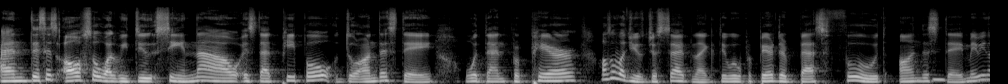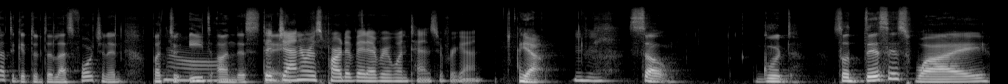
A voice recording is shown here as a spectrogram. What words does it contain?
And this is also what we do see now is that people do on this day would then prepare also what you've just said, like they will prepare their best food on this day. Maybe not to get to the less fortunate, but to eat Mm-hmm. On this day. the generous part of it, everyone tends to forget. Yeah. Mm-hmm. So, good. So this is why,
